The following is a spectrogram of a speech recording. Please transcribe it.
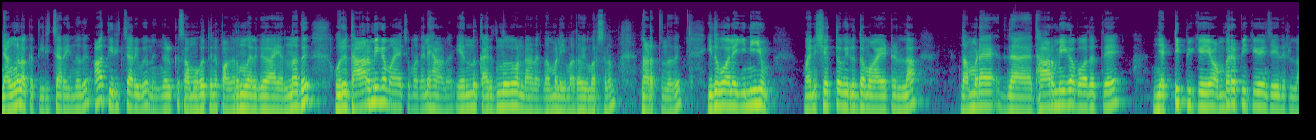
ഞങ്ങളൊക്കെ തിരിച്ചറിയുന്നത് ആ തിരിച്ചറിവ് നിങ്ങൾക്ക് സമൂഹത്തിന് പകർന്നു നൽകുക എന്നത് ഒരു ധാർമ്മികമായ ചുമതലയാണ് എന്ന് കരുതുന്നത് കൊണ്ടാണ് നമ്മൾ ഈ മതവിമർശനം നടത്തുന്നത്. ഇതുപോലെ ഇനിയും മനുഷ്യത്വ വിരുദ്ധമായിട്ടുള്ള നമ്മുടെ ധാർമ്മിക ബോധത്തെ ഞെട്ടിപ്പിക്കുകയും അമ്പരപ്പിക്കുകയും ചെയ്തിട്ടുള്ള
